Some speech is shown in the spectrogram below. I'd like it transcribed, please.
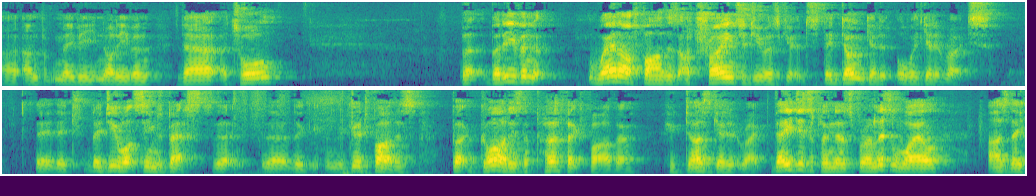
uh, and maybe not even there at all. But, but even when our fathers are trying to do us good, they don't get it, always get it right. They, they, they do what seems best, the, the, the, the good fathers. But God is the perfect father who does get it right. They disciplined us for a little while as they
